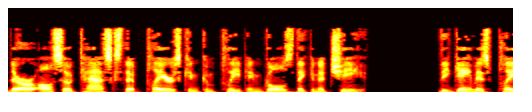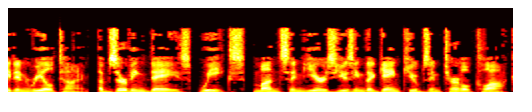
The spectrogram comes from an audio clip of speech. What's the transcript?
There are also tasks that players can complete and goals they can achieve. The game is played in real time, observing days, weeks, months and years using the GameCube's internal clock.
